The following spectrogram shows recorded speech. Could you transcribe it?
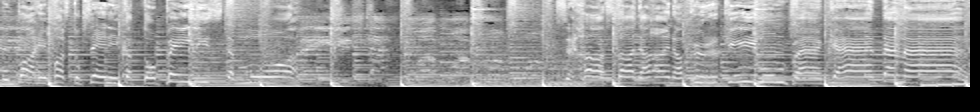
Mun pahin vastukseni kattoo peilistä mua. Se haastaa ja aina pyrkii mun pään kääntämään.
